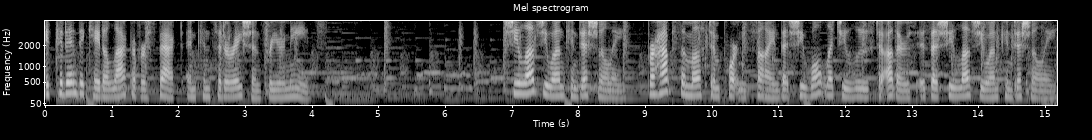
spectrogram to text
it could indicate a lack of respect and consideration for your needs. She loves you unconditionally. Perhaps the most important sign that she won't let you lose to others is that she loves you unconditionally.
